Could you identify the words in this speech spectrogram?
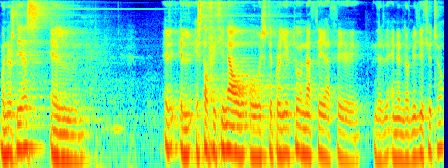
Buenos días. esta oficina o, este proyecto nace hace, en el 2018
